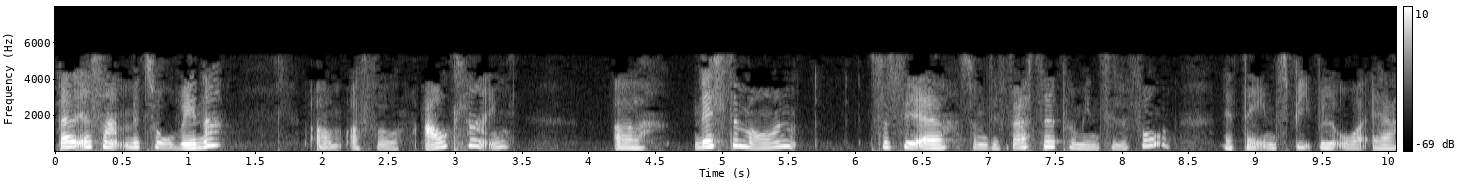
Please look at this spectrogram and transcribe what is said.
bad jeg sammen med to venner om at få afklaring. Og næste morgen, så ser jeg som det første på min telefon, at dagens bibelord er,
